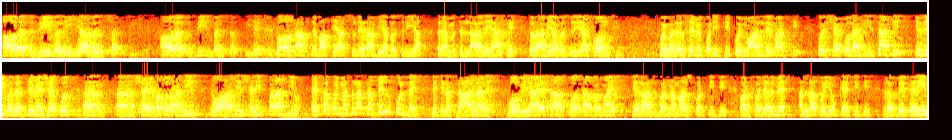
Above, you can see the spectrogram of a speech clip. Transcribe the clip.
عورت بھی ولیہ بن سکتی ہے۔ عورت بھی بن سکتی ہے۔ بہت آپ نے واقعات سنے، رابعہ بصریہ رحمت اللہ علیہ کے، تو رابعہ بصریہ کون تھی؟ کوئی مدرسے میں پڑھی تھی، کوئی معلمہ تھی، کوئی شیخ الحدیثہ تھی، کسی مدرسے میں شیخ شیخت الحدیث، وہ حدیث شریف پڑھاتی ہو، ایسا کوئی مسئلہ تھا؟ بالکل نہیں۔ لیکن اب تعالیٰ نے وہ ولایت آپ کو عطا فرمائی کہ رات بھر نماز پڑھتی تھی اور فجر میں اللہ کو یوں کہتی تھی، رب کریم،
